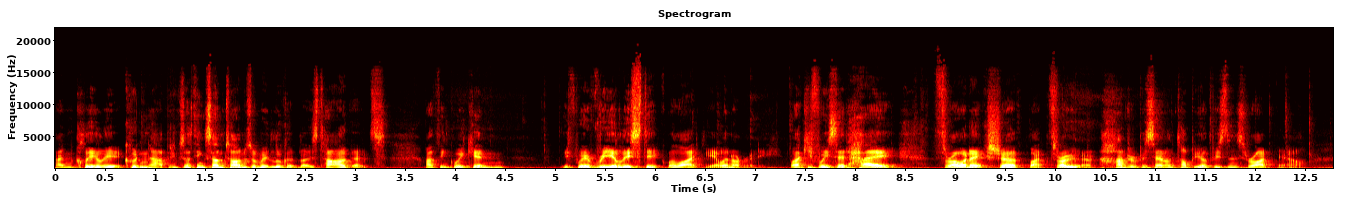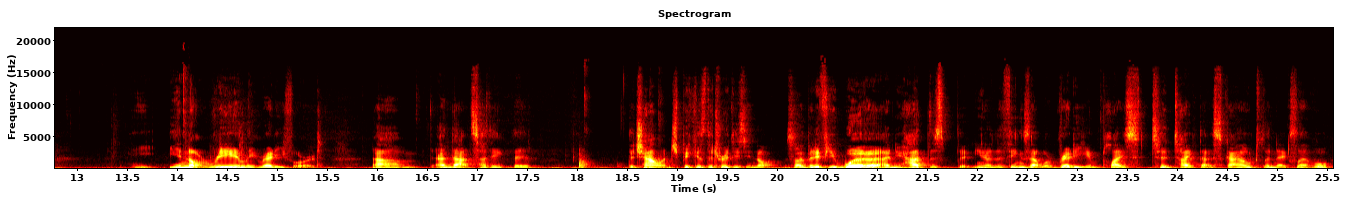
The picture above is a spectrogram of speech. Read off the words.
and clearly it couldn't happen because I think sometimes when we look at those targets, I think we can, if we're realistic, we're like, yeah, we're not ready. Like if we said, hey, throw an extra, like throw 100% on top of your business right now, you're not really ready for it. Um, and that's, I think, the the challenge because the truth is you're not. So, but if you were and you had this, you know, the things that were ready in place to take that scale to the next level,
